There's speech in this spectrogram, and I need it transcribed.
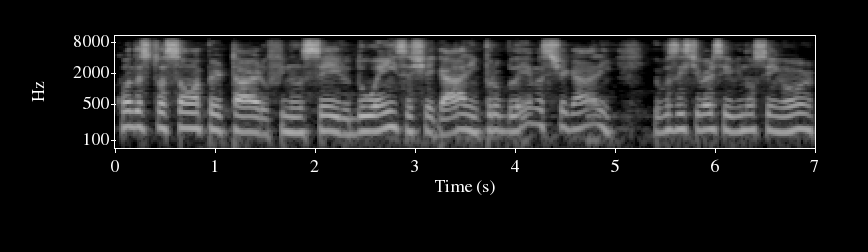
Quando a situação apertar, o financeiro, doenças chegarem, problemas chegarem, e você estiver servindo ao Senhor,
